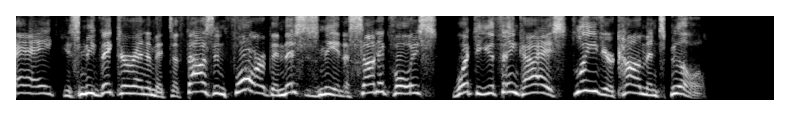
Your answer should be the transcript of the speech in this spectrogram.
Hey, it's me, Viktor Enemit, 1004, and this is me in a sonic voice. What do you think, guys? Leave your comments below.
